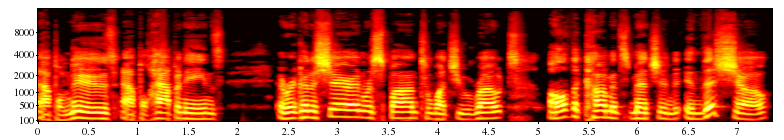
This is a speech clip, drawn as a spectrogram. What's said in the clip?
Apple news, Apple happenings, and we're going to share and respond to what you wrote. All the comments mentioned in this show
